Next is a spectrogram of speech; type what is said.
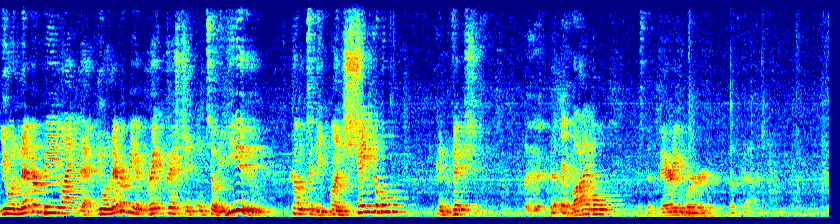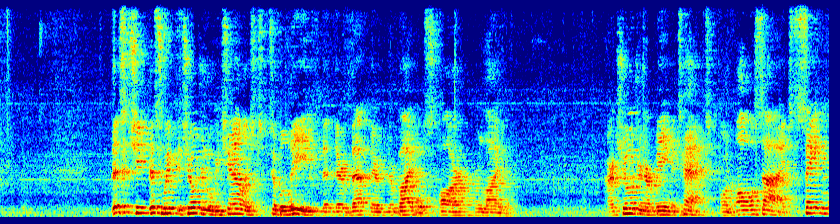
You will never be like that. You will never be a great Christian until you come to the unshakable conviction that the Bible is the very Word of God. This, this week, the children will be challenged to believe that their, their, their Bibles are reliable. Our children are being attacked on all sides. Satan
